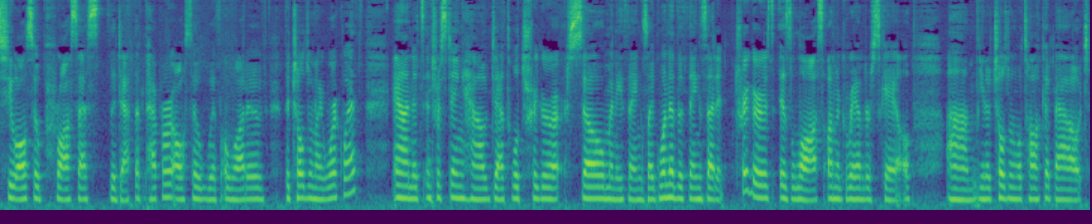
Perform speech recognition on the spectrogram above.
to also process the death of Pepper, also with a lot of the children I work with. And it's interesting how death will trigger so many things. Like one of the things that it triggers is loss on a grander scale. Um, you know, children will talk about,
